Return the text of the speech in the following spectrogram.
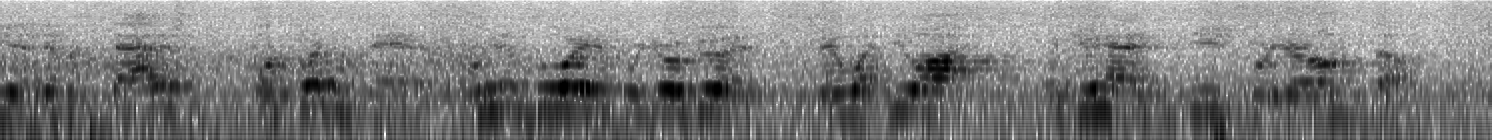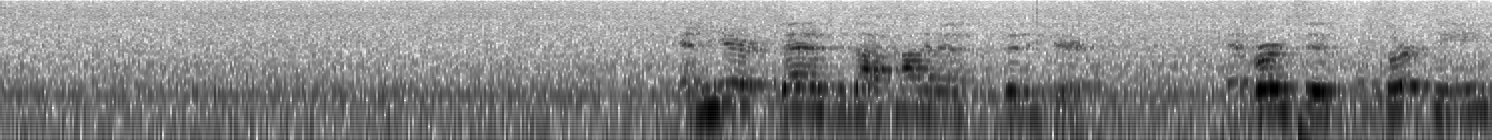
be in a different status or circumstance for his glory and for your good than what you ought, what you had conceived for your own self. And here, that is the dichotomy that's presented here. In verses 13,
